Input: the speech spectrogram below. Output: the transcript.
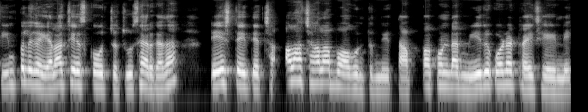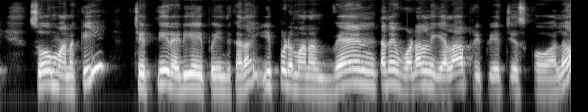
సింపుల్గా ఎలా చేసుకోవచ్చో చూశారు కదా? టేస్ట్ అయితే చాలా చాలా బాగుంటుంది. తప్పకుండా మీరు కూడా ట్రై చేయండి. సో మనకి చట్నీ రెడీ అయిపోయింది కదా? ఇప్పుడు మనం వెంటనే వడల్ని ఎలా ప్రిపేర్ చేసుకోవాలో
